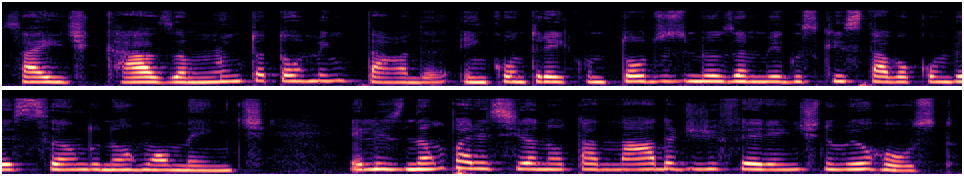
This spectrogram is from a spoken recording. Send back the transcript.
Saí de casa muito atormentada. Encontrei com todos os meus amigos que estavam conversando normalmente. Eles não pareciam notar nada de diferente no meu rosto.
